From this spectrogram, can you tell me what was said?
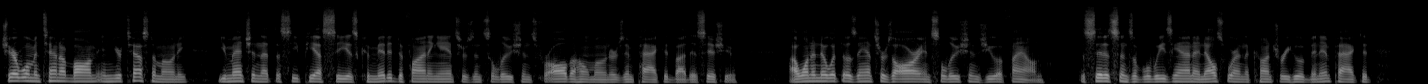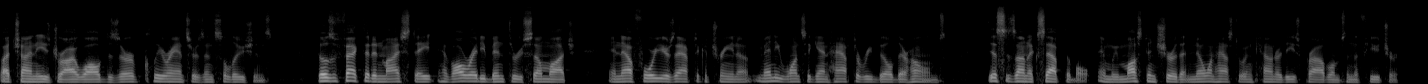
Chairwoman Tenenbaum, in your testimony, you mentioned that the CPSC is committed to finding answers and solutions for all the homeowners impacted by this issue. I want to know what those answers are and solutions you have found. The citizens of Louisiana and elsewhere in the country who have been impacted by Chinese drywall deserve clear answers and solutions. Those affected in my state have already been through so much, and now four years after Katrina, many once again have to rebuild their homes. This is unacceptable, and we must ensure that no one has to encounter these problems in the future.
